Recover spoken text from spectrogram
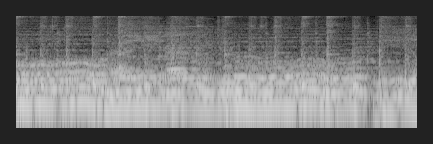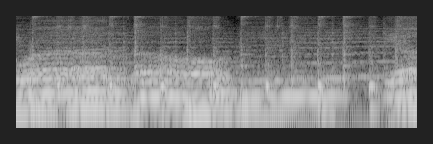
أهيل الجود والكرم يا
